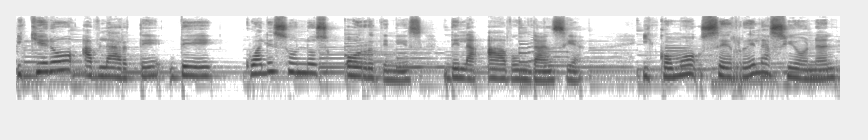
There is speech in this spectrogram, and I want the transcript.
Y quiero hablarte de cuáles son los órdenes de la abundancia y cómo se relacionan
